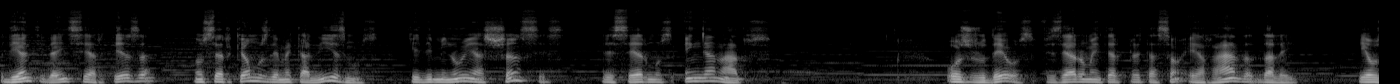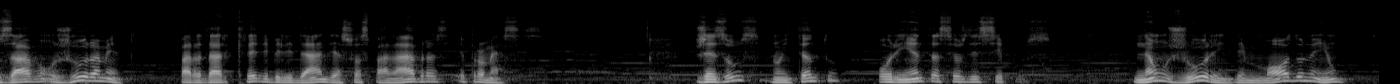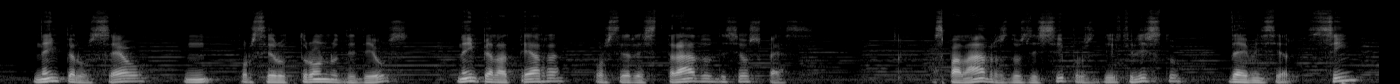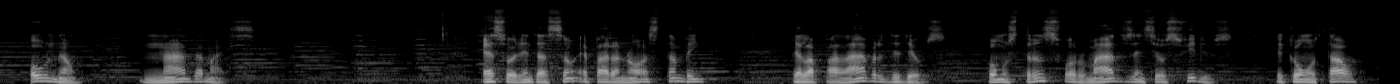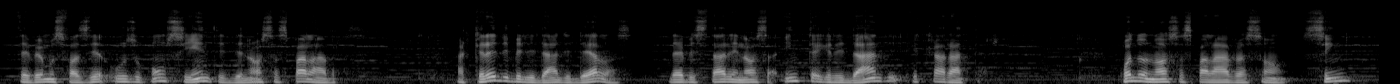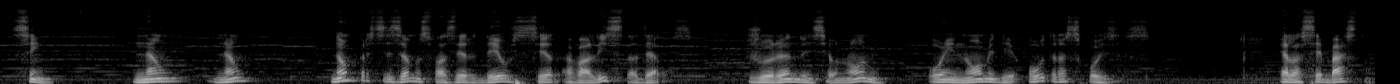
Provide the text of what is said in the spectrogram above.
Diante da incerteza, nos cercamos de mecanismos que diminuem as chances de sermos enganados. Os judeus fizeram uma interpretação errada da lei e usavam o juramento para dar credibilidade às suas palavras e promessas. Jesus, no entanto, orienta seus discípulos: Não jurem de modo nenhum, nem pelo céu, por ser o trono de Deus, nem pela terra, por ser estrado de seus pés as palavras dos discípulos de Cristo devem ser sim ou não, nada mais. Essa orientação é para nós também. Pela palavra de Deus, fomos transformados em seus filhos e, como tal, devemos fazer uso consciente de nossas palavras. A credibilidade delas deve estar em nossa integridade e caráter. Quando nossas palavras são sim, sim, não, não, não precisamos fazer Deus ser avalista delas, jurando em seu nome ou em nome de outras coisas. Elas se bastam,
